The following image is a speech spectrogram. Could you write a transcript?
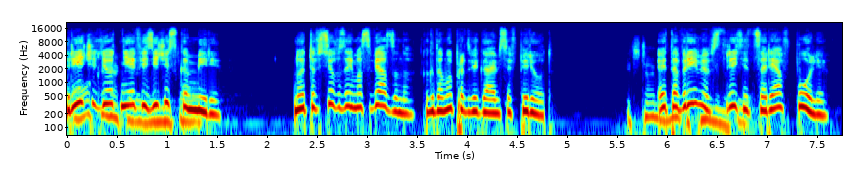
Речь идет не о физическом мире, но это все взаимосвязано, когда мы продвигаемся вперед. Это время встретить царя в поле —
